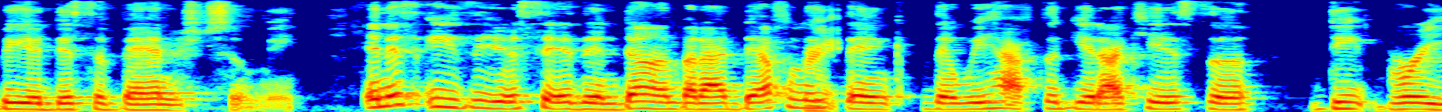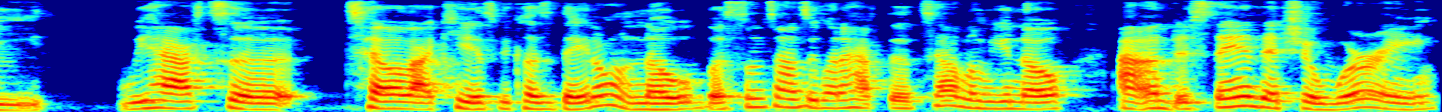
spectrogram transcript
be a disadvantage to me? And it's easier said than done, but I definitely right. think that we have to get our kids to deep breathe. We have to tell our kids because they don't know, but sometimes we're going to have to tell them, you know, I understand that you're worrying,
